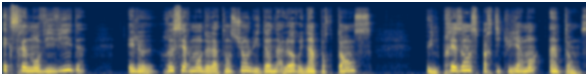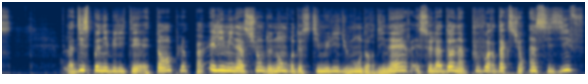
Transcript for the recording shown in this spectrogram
extrêmement vivide et le resserrement de l'attention lui donne alors une importance, une présence particulièrement intense. La disponibilité est ample par élimination de nombre de stimuli du monde ordinaire et cela donne un pouvoir d'action incisif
